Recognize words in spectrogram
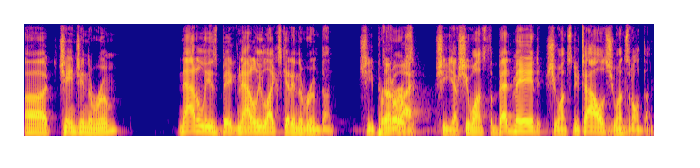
uh changing the room?" Natalie is big. Natalie likes getting the room done. She prefers she yeah, she wants the bed made, she wants new towels, she wants it all done.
